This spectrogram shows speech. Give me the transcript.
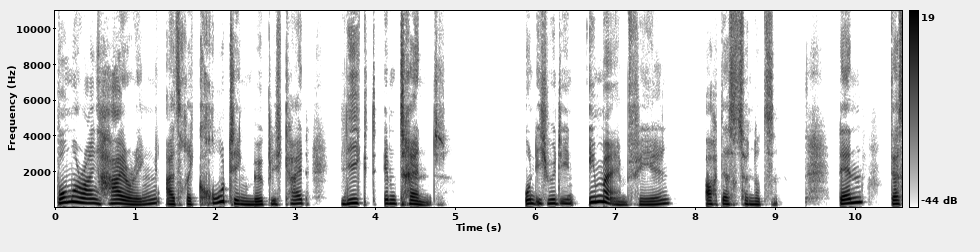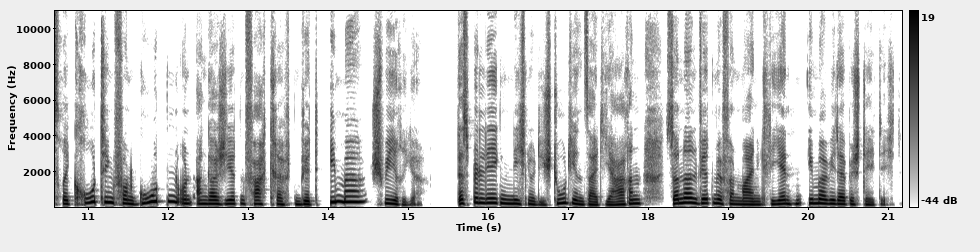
Boomerang Hiring als Recruiting-Möglichkeit liegt im Trend. Und ich würde Ihnen immer empfehlen, auch das zu nutzen. Denn das Recruiting von guten und engagierten Fachkräften wird immer schwieriger. Das belegen nicht nur die Studien seit Jahren, sondern wird mir von meinen Klienten immer wieder bestätigt.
